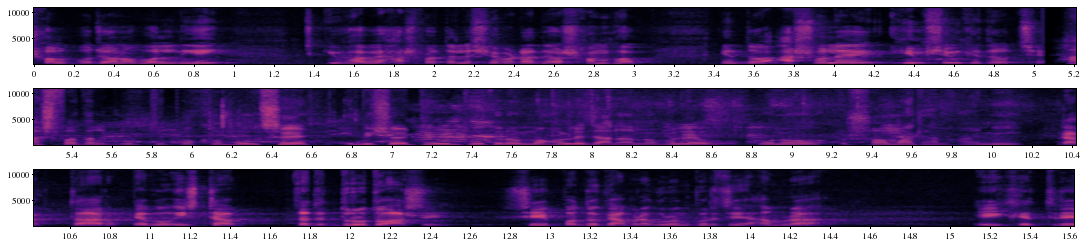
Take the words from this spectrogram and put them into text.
স্বল্প জনবল নিয়েই কীভাবে হাসপাতালে সেবাটা দেওয়া সম্ভব। কিন্তু আসলে হিমশিম খেতে হচ্ছে। হাসপাতাল কর্তৃপক্ষ বলছে এই বিষয়টি ঊর্ধ্বতন মহলে জানানো হলেও কোনো সমাধান হয়নি। ডাক্তার এবং স্টাফ যাতে দ্রুত আসে সেই পদক্ষেপ আমরা গ্রহণ করেছি। আমরা এই ক্ষেত্রে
